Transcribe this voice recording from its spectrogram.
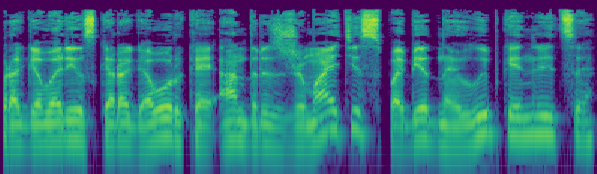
проговорил скороговоркой Андрес Сжимайтис с победной улыбкой на лице.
